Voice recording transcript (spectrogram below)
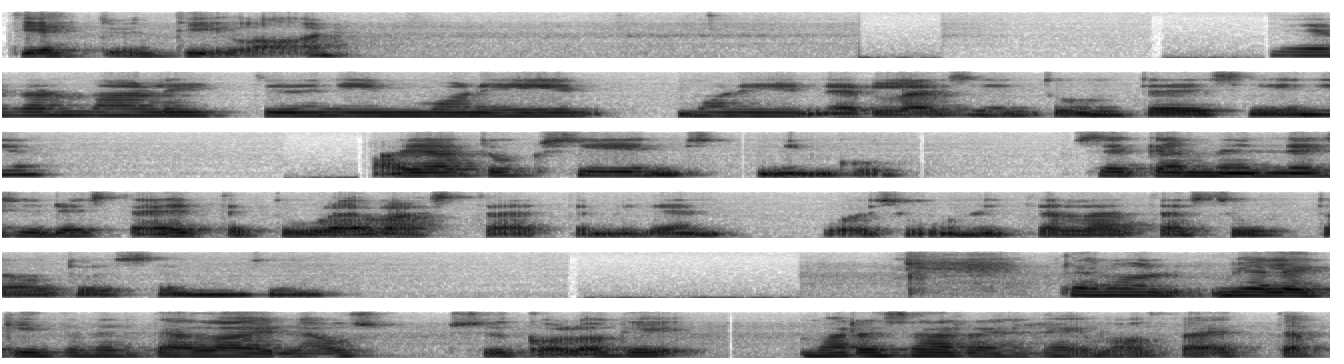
tiettyyn tilaan. Se varmaan liittyy niin moniin, moniin erilaisiin tunteisiin ja ajatuksiin niin kuin sekä menneisyydestä että tulevasta, että miten voi suunnitella tai suhtautua sellaisiin. Täällä on mielenkiintoinen tämä lainaus psykologi Mari Saarenheimolta, että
